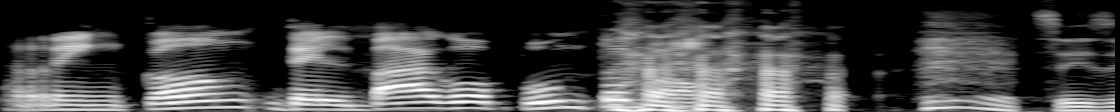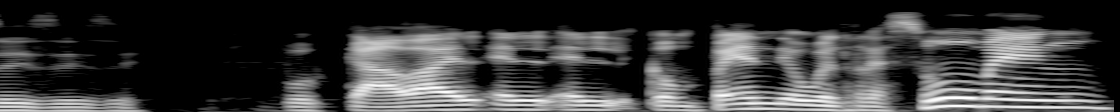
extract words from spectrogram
Rincondelvago.com sí, sí, sí, sí. Buscaba el, el- el compendio o el resumen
